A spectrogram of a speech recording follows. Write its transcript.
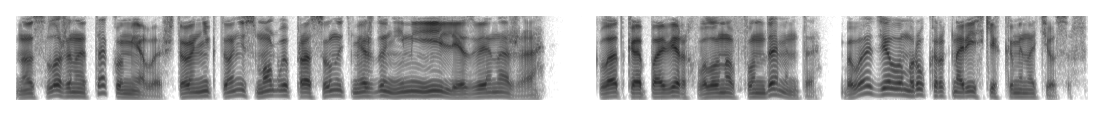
но сложены так умело, что никто не смог бы просунуть между ними и лезвие ножа. Кладка поверх валунов фундамента была делом рук ракнорийских каменотесов,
